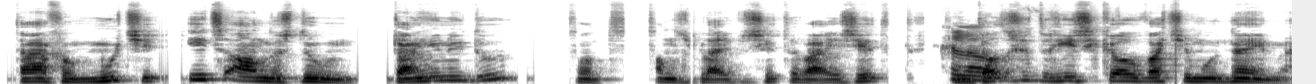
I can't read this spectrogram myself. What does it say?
Daarvoor moet je iets anders doen dan je nu doet. Want anders blijf je zitten waar je zit. En dat is het risico wat je moet nemen.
